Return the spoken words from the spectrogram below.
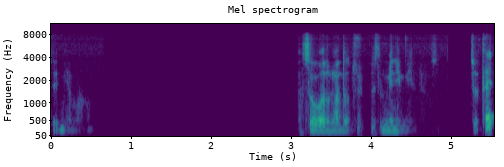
den hier machen. Achso, warte mal, das muss ich ein bisschen minimieren. So fett.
